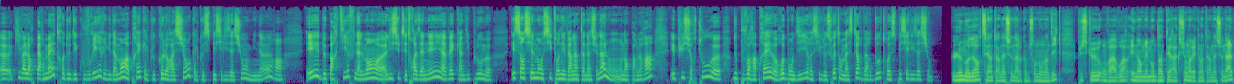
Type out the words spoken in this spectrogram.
euh, qui va leur permettre de découvrir, évidemment, après quelques colorations, quelques spécialisations mineures, et de partir finalement à l'issue de ces trois années avec un diplôme essentiellement aussi tourné vers l'international, on, en parlera, et puis surtout euh, de pouvoir après euh, rebondir, s'ils le souhaitent, en master vers d'autres spécialisations. Le mot d'ordre, c'est international, comme son nom l'indique, puisque on va avoir énormément d'interactions avec l'international,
